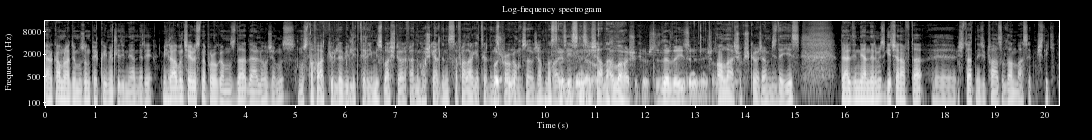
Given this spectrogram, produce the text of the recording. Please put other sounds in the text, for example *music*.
Erkam Radyomuzun pek kıymetli dinleyenleri, Mihrab'ın çevresinde programımızda değerli hocamız Mustafa Akgül ile birlikteliğimiz başlıyor efendim. Hoş geldiniz, sefalar getirdiniz Hoş programımıza hocam. Nasılsınız, Hayırlı iyisiniz inşallah? Allah'a şükür. Sizler de iyisiniz inşallah. Allah'a çok şükür hocam, biz de iyiyiz. Değerli dinleyenlerimiz, geçen hafta e, Üstad Necip Fazıl'dan bahsetmiştik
